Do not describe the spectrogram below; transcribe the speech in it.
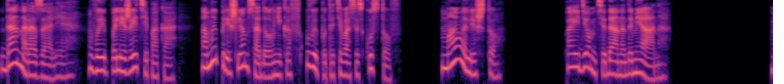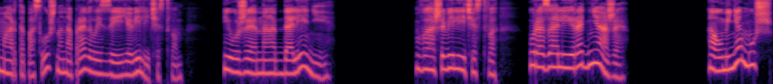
«Да, Розалия, вы полежите пока, а мы пришлем садовников выпутать вас из кустов. Мало ли что. Пойдемте, Дана Дамиана». Марта послушно направилась за ее величеством — и уже на отдалении. «Ваше Величество, у Розалии родня же!» «А у меня муж»,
